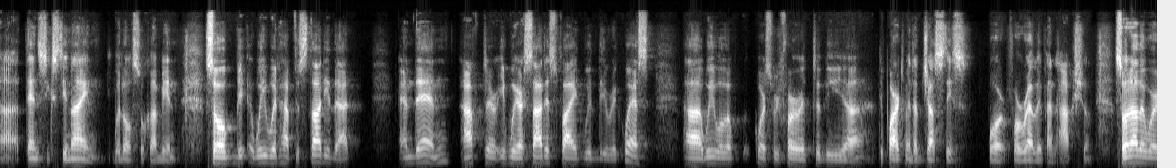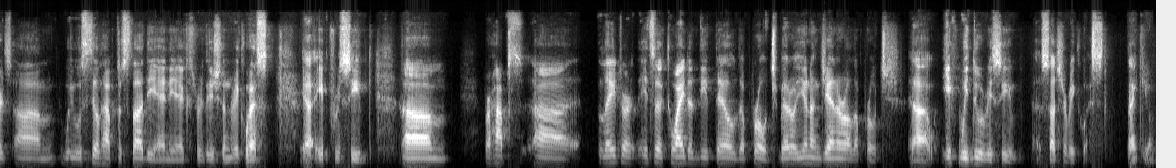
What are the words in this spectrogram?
uh, 1069 would also come in. So we would have to study that. And then after, if we are satisfied with the request, uh, we will of course refer it to the uh, Department of Justice for, for relevant action. So in other words, um, we will still have to study any extradition request uh, if received. Um, Perhaps uh, later, it's a quite a detailed approach, pero yun ang general approach uh, if we do receive uh, such a request. Thank you.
